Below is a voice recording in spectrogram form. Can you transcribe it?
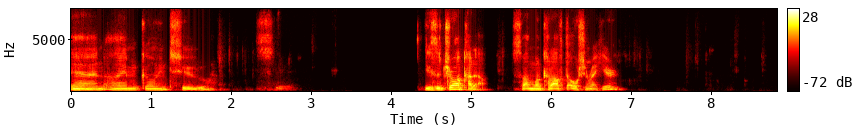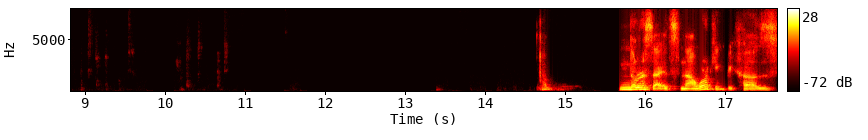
And I'm going to use a draw cutout. So I'm gonna cut off the ocean right here. Notice that it's not working because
